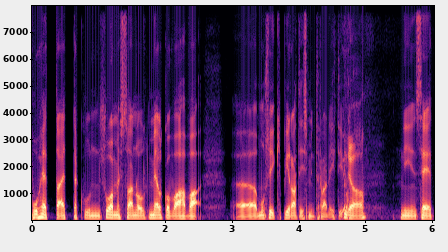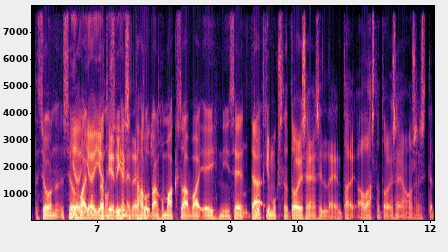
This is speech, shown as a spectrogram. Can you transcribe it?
puhetta, että kun Suomessa on ollut melko vahva ää, musiikkipiratismin traditio, Joo. niin se, että se on, se on Ja- ja- vaikuttanut ja tietenkin siihen, että tut- halutaanko maksaa vai ei, niin se, että Tutkimuksesta toiseen silleen, tai alasta toiseen on se sitten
